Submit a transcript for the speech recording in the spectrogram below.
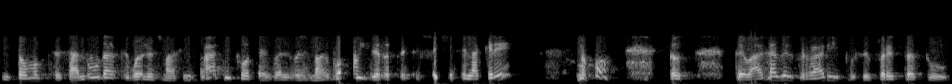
y todo te saluda, te vuelves más simpático, te vuelves más guapo y de repente se, se la cree, ¿no? Entonces te bajas del Ferrari y pues enfrentas tu,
